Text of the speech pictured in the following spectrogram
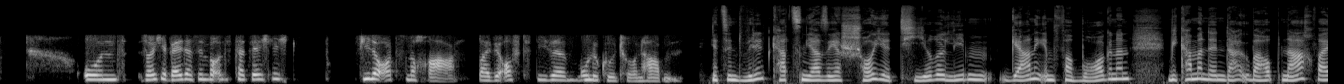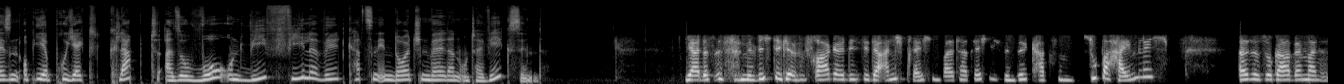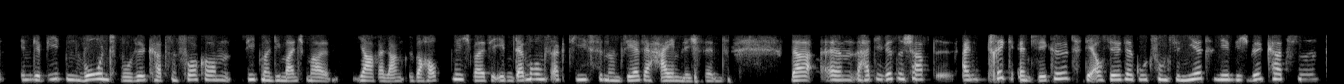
Und solche Wälder sind bei uns tatsächlich vielerorts noch rar, weil wir oft diese Monokulturen haben. Jetzt sind Wildkatzen ja sehr scheue Tiere, leben gerne im Verborgenen. Wie kann man denn da überhaupt nachweisen, ob Ihr Projekt klappt? Also wo und wie viele Wildkatzen in deutschen Wäldern unterwegs sind? Ja, das ist eine wichtige Frage, die Sie da ansprechen, weil tatsächlich sind Wildkatzen super heimlich. Also sogar wenn man in Gebieten wohnt, wo Wildkatzen vorkommen, sieht man die manchmal jahrelang überhaupt nicht, weil sie eben dämmerungsaktiv sind und sehr, sehr heimlich sind. Da ähm, hat die Wissenschaft einen Trick entwickelt, der auch sehr, sehr gut funktioniert, nämlich Wildkatzen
